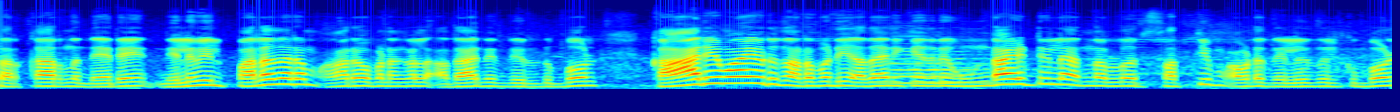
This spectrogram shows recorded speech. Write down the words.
സർക്കാരിന് നേരെ നിലവിൽ പലതരം ആരോപണങ്ങൾ അദാനി നേരിടുമ്പോൾ കാര്യമായ ഒരു നടപടി അദാനിക്കെതിരെ ഉണ്ടായിട്ടില്ല എന്നുള്ള ഒരു സത്യം അവിടെ നിലനിൽക്കുമ്പോൾ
